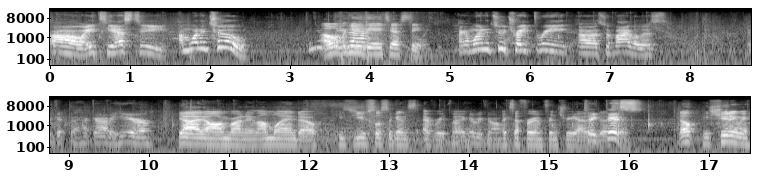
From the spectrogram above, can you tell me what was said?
oh, ATST. I'm one and two. Can you I'll believe overheat that? the ATST. I got one and two, trait three, uh, survivalist. Gotta get the heck out of here. Yeah, I know. I'm running. I'm Lando. He's useless against everything. Oh, here we go. Except for infantry at Take this. Nope, he's shooting me.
